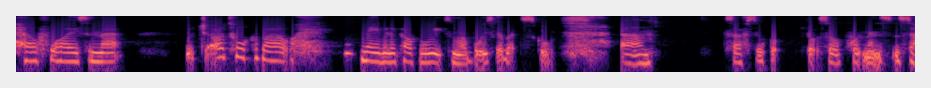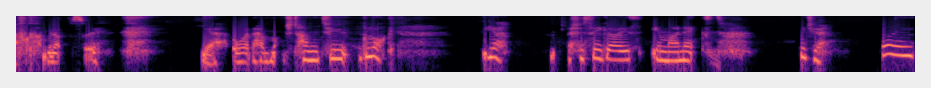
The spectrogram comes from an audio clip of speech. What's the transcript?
health-wise and that, which I'll talk about maybe in a couple of weeks when my boys go back to school. Um, because I've still got lots of appointments and stuff coming up, so yeah, I won't have much time to blog. Yeah, I shall see you guys in my next video. Bye.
